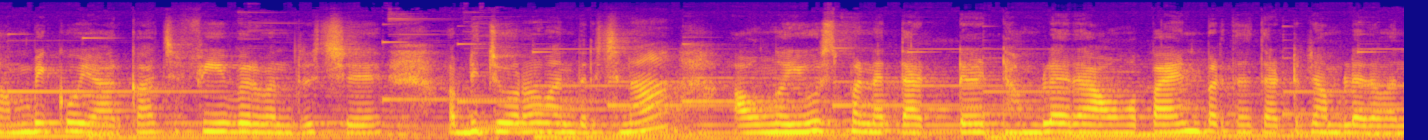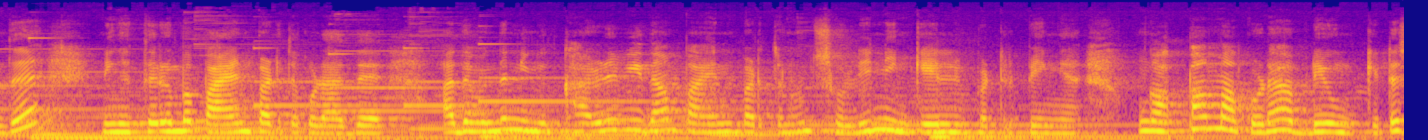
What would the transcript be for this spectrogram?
தம்பிக்கோ யாருக்காச்சும் ஃபீவர் வந்துருச்சு அப்படி ஜுரம் வந்துருச்சுன்னா அவங்க யூஸ் பண்ண தட்டு டம்ளரை அவங்க பயன்படுத்தின தட்டு டம்ளரை வந்து நீங்கள் திரும்ப பயன்படுத்தக்கூடாது. அதை வந்து நீங்கள் கழுவி தான் பயன்படுத்தணும்னு சொல்லி நீங்கள் கேள்விப்பட்டிருப்பீங்க. உங்கள் அப்பா அம்மா கூட அப்படி உங்ககிட்ட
